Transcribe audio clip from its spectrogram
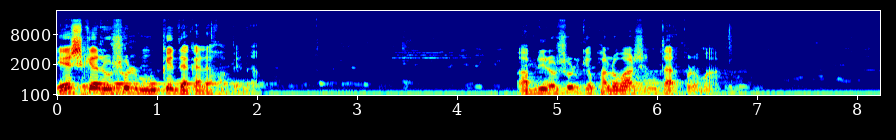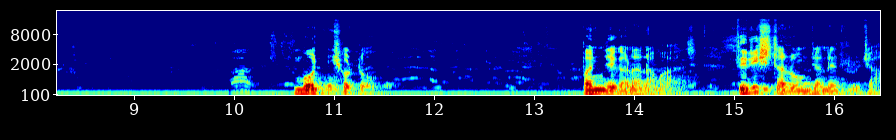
এসকে রসুল মুখে দেখালে হবে না। আপনি রসুলকে ভালোবাসেন, তার প্রমাণ। মোট ছোট। পঞ্জগানা নামাজ, তিরিশটা রমজানের রোজা।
